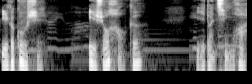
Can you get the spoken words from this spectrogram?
一个故事，一首好歌，一段情话。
